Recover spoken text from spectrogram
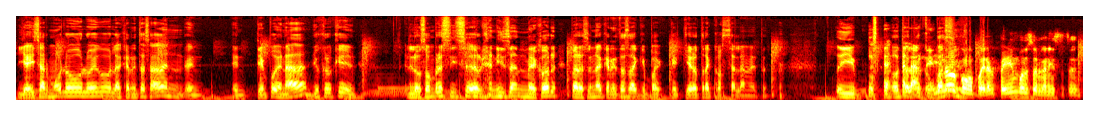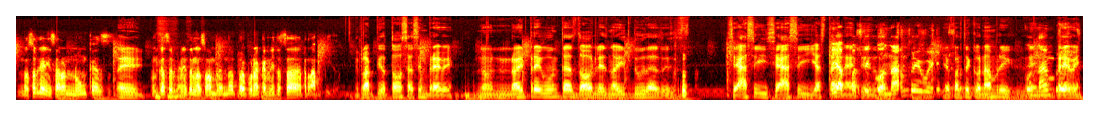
y ahí se armó luego, luego la carnita asada en, en- en tiempo de nada. Yo creo que los hombres sí se organizan mejor para hacer una carnita asada que para cualquier otra cosa, la neta. Y otra preocupación. no, como para ir al paintball, se organiza- se- no se organizaron nunca. eh, Nunca se organizan los hombres, ¿no? Pero por una carnita asada rápido. rápido, todo se hace en breve. No, no hay preguntas dobles, no hay dudas. es- se hace y se hace y ya está. Y aparte tiene con hambre, güey. Y aparte con hambre Con en hambre. breve.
